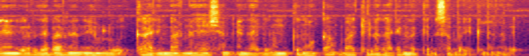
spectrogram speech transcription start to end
ഞാൻ വെറുതെ പറഞ്ഞതേ ഉള്ളൂ. കാര്യം പറഞ്ഞ ശേഷം എന്തായാലും നമുക്ക് നോക്കാം. ബാക്കിയുള്ള കാര്യങ്ങളൊക്കെ എന്ത് സംഭവിക്കുമെന്നുള്ളത്.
